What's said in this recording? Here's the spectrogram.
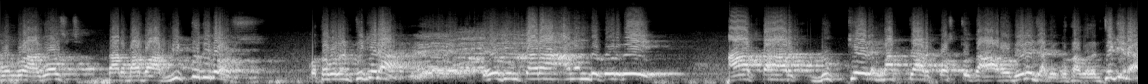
পনেরো আগস্ট তার বাবার মৃত্যু দিবস। কথা বলেন ঠিক না ওই দিন তারা আনন্দ করবে। আর তার দুঃখের মাত্রার কষ্টটা আরও বেড়ে যাবে, কথা বলেন, ঠিক না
